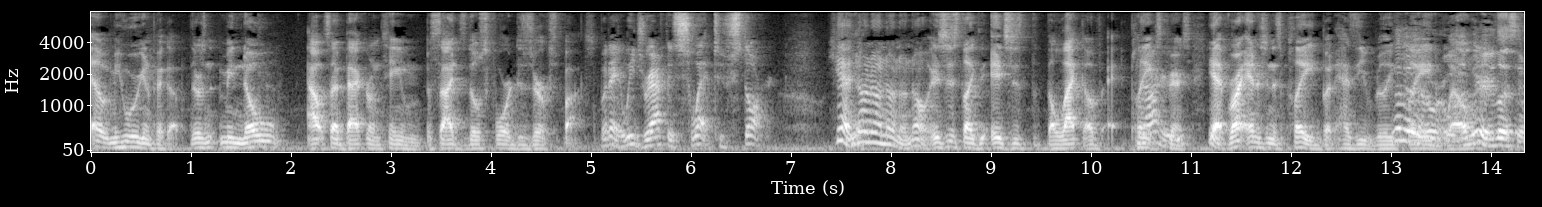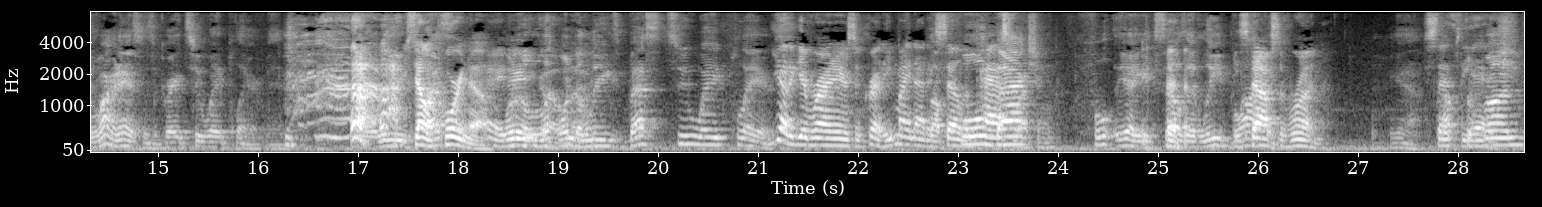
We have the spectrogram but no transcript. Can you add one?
I mean, who are we gonna pick up? There's, I mean, no outside backer on the team besides those four deserve spots. But hey, we drafted Sweat to start. Yeah, no, no, no, no, no. It's just like it's just the lack of playing No, I hear experience. Yeah, Ryan Anderson has played, but has he really No, no, played no, no. well? Well, listen, Ryan Anderson's a great two way player, man. You sound like Corey now. Hey, One, of there the, you go, one of the league's best two way players. You got to give Ryan Anderson credit. He might not The excel in pass fullback, rushing. Full, yeah, he excels at lead He stops the run. Yeah, Sets stops the the, edge. run,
